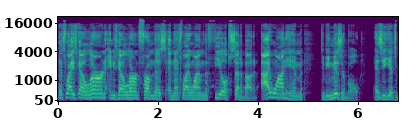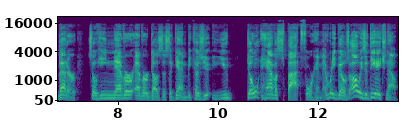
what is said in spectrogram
That's why he's got to learn and he's got to learn from this. And that's why I want him to feel upset about it. I want him to be miserable as he gets better so he never ever does this again because you you don't have a spot for him. Everybody goes, "Oh, he's a DH now."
